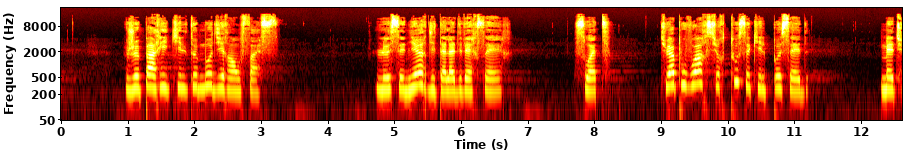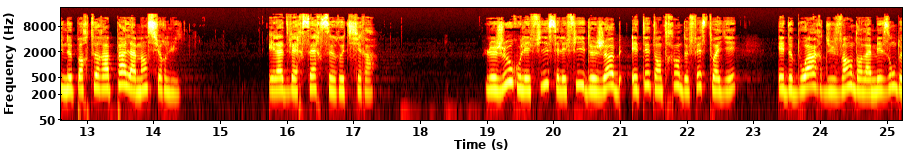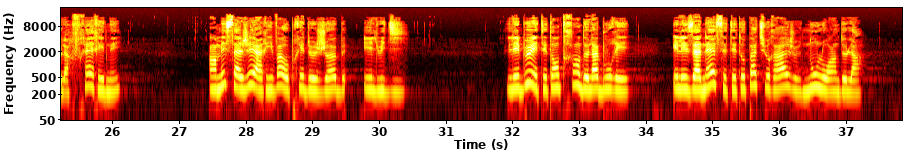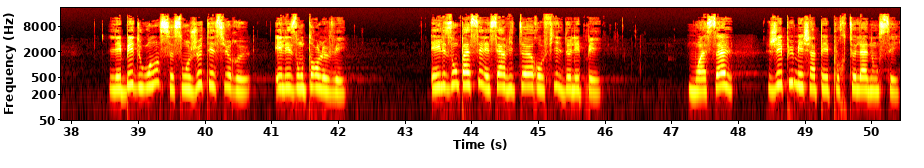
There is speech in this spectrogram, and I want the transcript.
Je parie qu'il te maudira en face. Le Seigneur dit à l'adversaire Soit, tu as pouvoir sur tout ce qu'il possède, mais tu ne porteras pas la main sur lui. Et l'adversaire se retira. Le jour où les fils et les filles de Job étaient en train de festoyer, et de boire du vin dans la maison de leur frère aîné, un messager arriva auprès de Job et lui dit Les bœufs étaient en train de labourer, et les ânesses étaient au pâturage non loin de là. Les bédouins se sont jetés sur eux et les ont enlevés. Et ils ont passé les serviteurs au fil de l'épée. Moi seul, j'ai pu m'échapper pour te l'annoncer.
